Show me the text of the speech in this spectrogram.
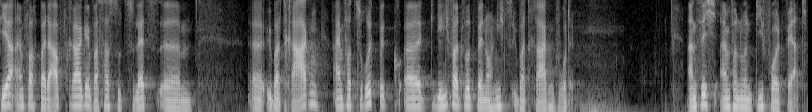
der einfach bei der Abfrage, was hast du zuletzt ähm, äh, übertragen, einfach zurückgeliefert äh, wird, wenn noch nichts übertragen wurde. An sich einfach nur ein Default-Wert.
